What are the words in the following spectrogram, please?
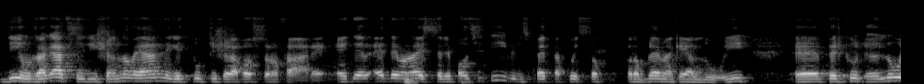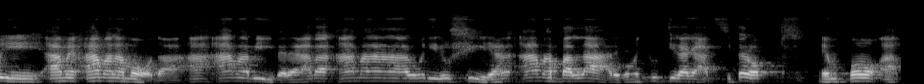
di un ragazzo di 19 anni che tutti ce la possono fare e, de- e devono essere positivi rispetto a questo problema che ha lui. eh, per cui eh, lui ama, ama la moda, a- ama vivere, ama, ama, come dire, uscire, a- ama ballare come tutti i ragazzi, però è un po' ah,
